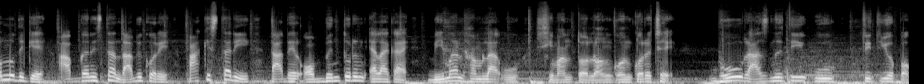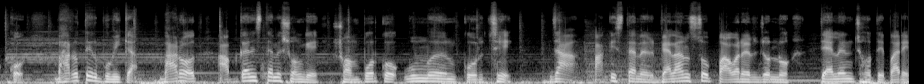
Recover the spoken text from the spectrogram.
অন্যদিকে আফগানিস্তান দাবি করে পাকিস্তানি তাদের অভ্যন্তরীণ এলাকায় বিমান হামলা ও সীমান্ত লঙ্ঘন করেছে। ভূ রাজনীতি ও তৃতীয় পক্ষ। ভারতের ভূমিকা। ভারত আফগানিস্তানের সঙ্গে সম্পর্ক উন্নয়ন করছে, যা পাকিস্তানের ব্যালান্স অফ পাওয়ারের জন্য চ্যালেঞ্জ হতে পারে।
